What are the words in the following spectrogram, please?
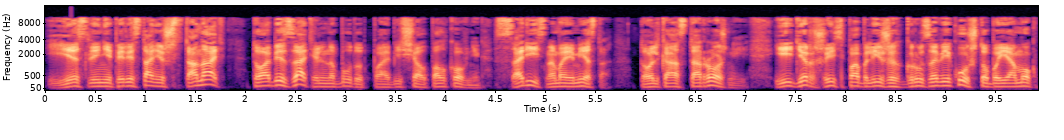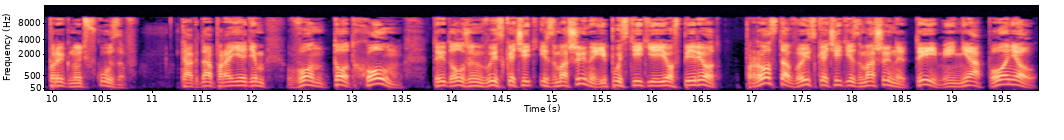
Если не перестанешь стонать, то обязательно будут, пообещал полковник. Садись на мое место. Только осторожней и держись поближе к грузовику, чтобы я мог прыгнуть в кузов. Когда проедем вон тот холм, ты должен выскочить из машины и пустить ее вперед. Просто выскочить из машины. Ты меня понял?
